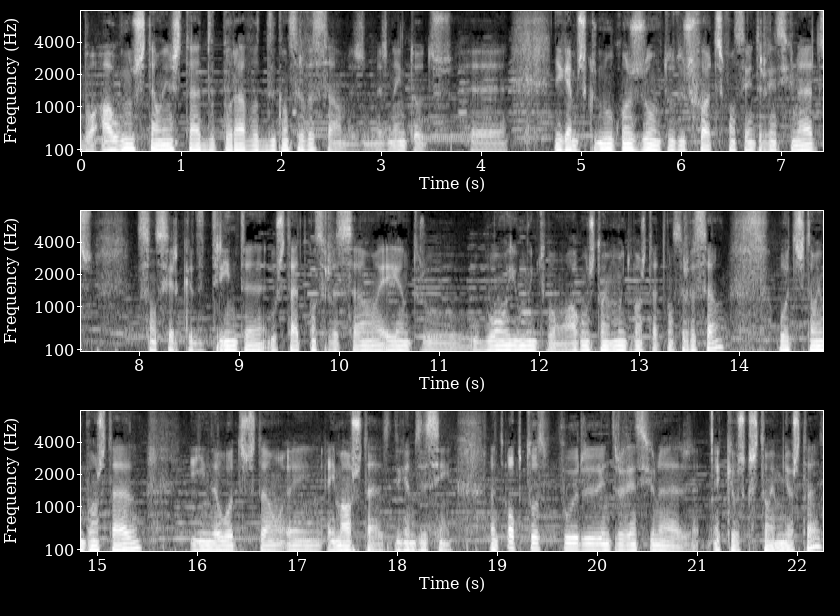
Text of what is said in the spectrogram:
Bom, alguns estão em estado deplorável de conservação, mas, mas nem todos. Uh, digamos que no conjunto dos fortes que vão ser intervencionados, são cerca de 30, o estado de conservação é entre o, o bom e o muito bom. Alguns estão em muito bom estado de conservação, outros estão em bom estado e ainda outros estão em, em mau estado, digamos assim. Optou-se por intervencionar aqueles que estão em melhor estado,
